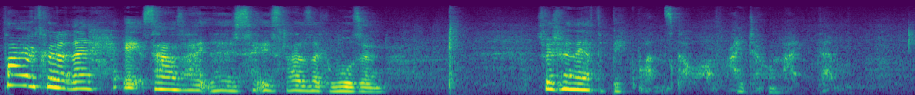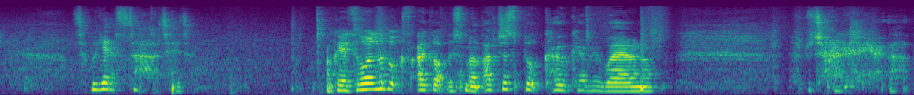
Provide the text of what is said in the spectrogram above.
fireworks going out there. It sounds like there's, it sounds like a war zone. Especially when they have the big ones go off. I don't like we get started. Okay, so one of the books I got this month, I've just spilled Coke everywhere and I've been trying to clear it up.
